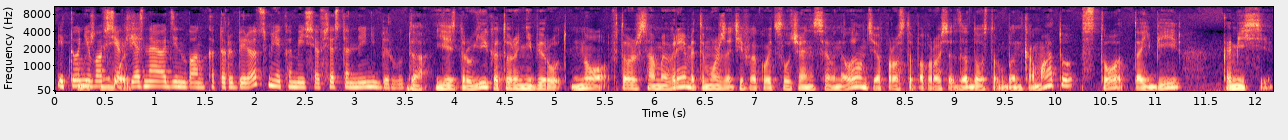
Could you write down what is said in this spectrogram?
И то не во всех. Больше. Я знаю один банк, который берет с меня комиссию, а все остальные не берут. Да, есть другие, которые не берут. Но в то же самое время ты можешь зайти в какой-то случайный 7-Eleven, тебя просто попросят за доступ к банкомату 100 тайби комиссии.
